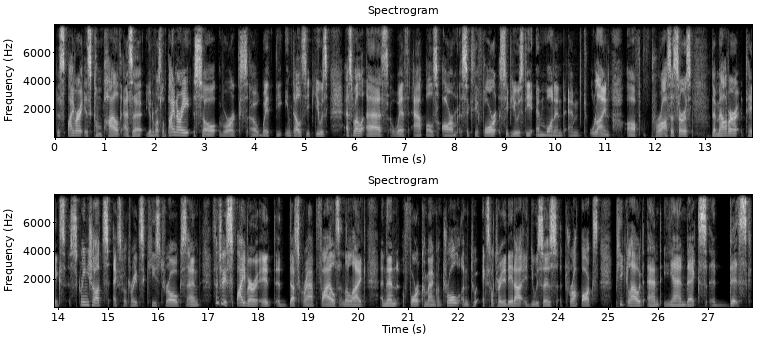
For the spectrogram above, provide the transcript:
The spyware is compiled as a universal binary, so works uh, with the Intel CPUs as well as with Apple's ARM64 CPUs, the M1 and M2 line of processors. The malware takes screenshots, exfiltrates keystrokes, and essentially spyware. It, it, does grab files and the like. And then for command control and to exfiltrate data, it uses Dropbox, pCloud, and Yandex Disk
